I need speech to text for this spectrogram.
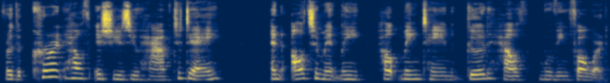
for the current health issues you have today and ultimately help maintain good health moving forward.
